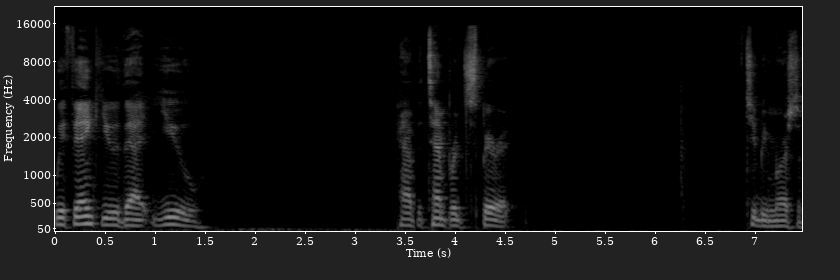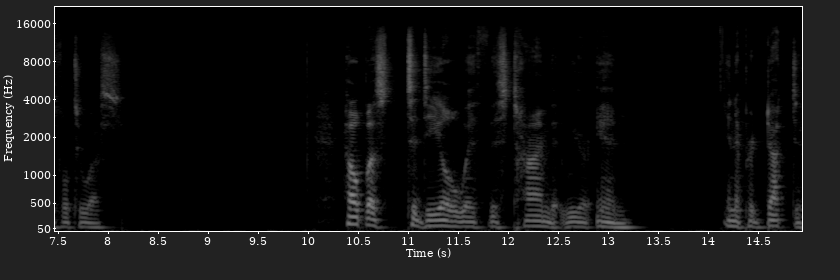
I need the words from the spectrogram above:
We thank you that you have the tempered spirit to be merciful to us. Help us to deal with this time that we are in in a productive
